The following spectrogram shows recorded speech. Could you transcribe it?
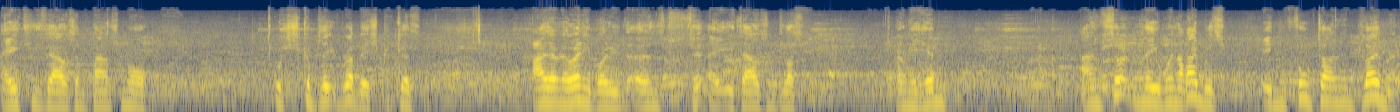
£80,000 more, which is complete rubbish because I don't know anybody that earns 80,000 plus, only him. And certainly when I was in full-time employment,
